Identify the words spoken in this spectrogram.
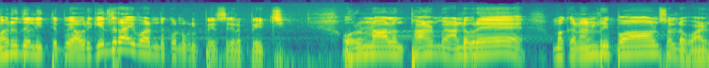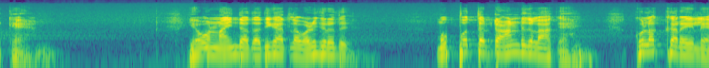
மறுதளித்து போய் அவருக்கு எதிராக வாழ்ந்து கொண்டு பேசுகிற பேச்சு. ஒரு நாளும் தாழ்மை ஆண்டவரே நமக்கு நன்றிப்பான்னு சொல்கிற வாழ்க்கை. எவன் ஐந்தாவது அதிகாரத்தில் வழுகிறது. முப்பத்தெட்டு ஆண்டுகளாக குளக்கரையில்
